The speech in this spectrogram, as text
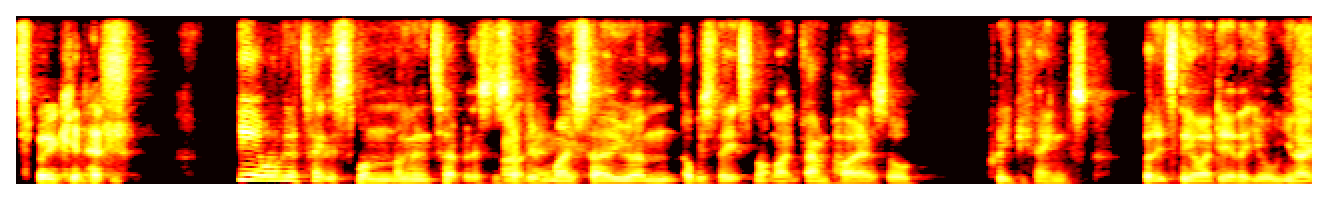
Spookiness. Yeah, well, I'm going to take this one. I'm going to interpret this in a slightly Okay. different way. So, um, obviously, it's not like vampires or creepy things, but it's the idea that you're, you know,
